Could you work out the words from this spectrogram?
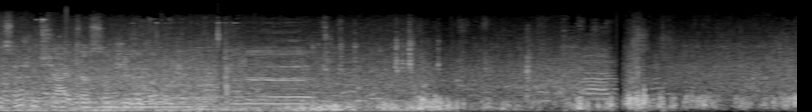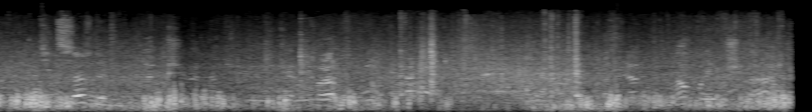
C'est ça, je me suis arrêté à ça, je les ai pas comptés. Euh... Petite sauce de, de boucher vapeur, tu, tu as mis voilà. Лампа и души.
